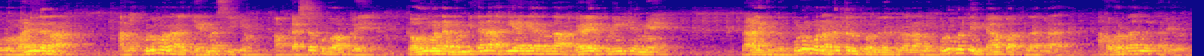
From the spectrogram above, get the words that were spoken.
ஒரு மனிதனா அந்த குடும்ப நாளைக்கு என்ன செய்யும்? அவன் கஷ்டப்படுவாப்பே கவர்மெண்ட்டை நம்பி தானே அதிகாரியாக இருந்தால் வேலையை பிடிங்கிட்டோமே. நாளைக்கு இந்த குடும்பம் நடுத்தருக்கு வந்திருக்கிறான் அந்த குடும்பத்தையும் காப்பாற்றினார்ல அவர் தாங்க தலைவர்.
